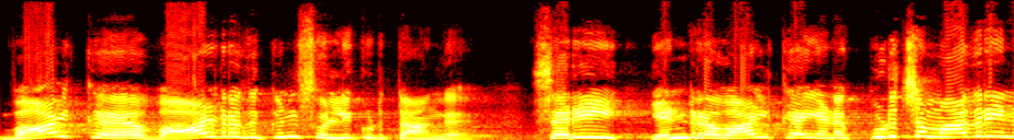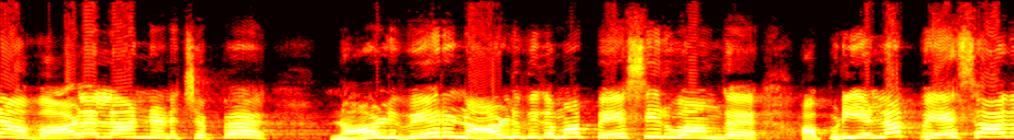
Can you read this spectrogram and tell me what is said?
வாழ்க்கை வாழ்றதுக்குன்னு சொல்லி கொடுத்தாங்க. சரி என்ற வாழ்க்கை எனக்கு பிடிச்ச மாதிரி நான் வாழலாம்னு நினச்சப்ப நாலு பேர் நாலு விதமாக பேசிடுவாங்க அப்படியெல்லாம் பேசாத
